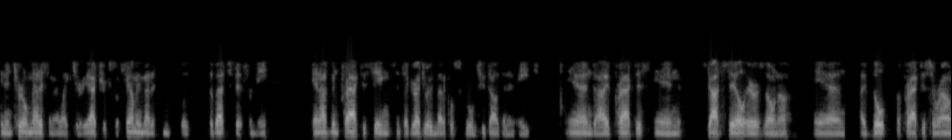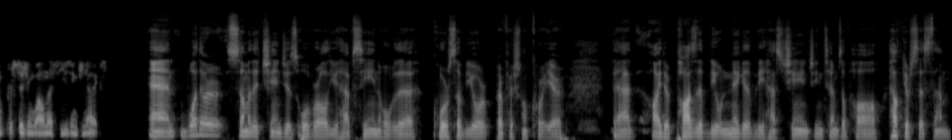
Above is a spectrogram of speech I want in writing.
In internal medicine, I like geriatrics, so family medicine was the best fit for me. And I've been practicing since I graduated medical school in 2008. And I practice in Scottsdale, Arizona, and I built a practice around precision wellness using genetics. And what are some of the changes overall you have seen over the course of your professional career? That either positively or negatively has changed in terms of how healthcare system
